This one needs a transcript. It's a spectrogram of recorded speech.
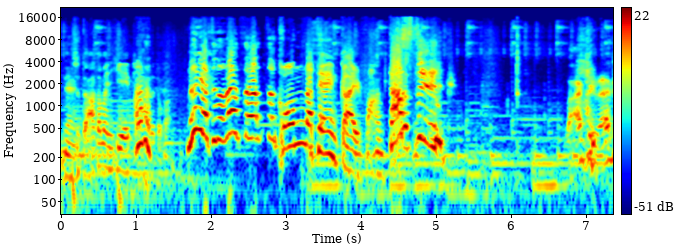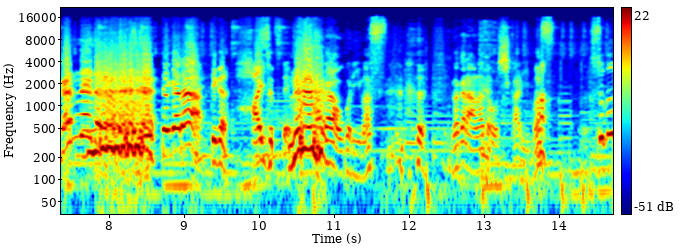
うん。ね。ちょっと頭に冷えピタあるとか。何やってんの？なんつなんつこんな展開。ファンタスティック。わけわかんねえだろ。って言ってからってから。はいっつって今から怒ります。今からあなたを叱ります。その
